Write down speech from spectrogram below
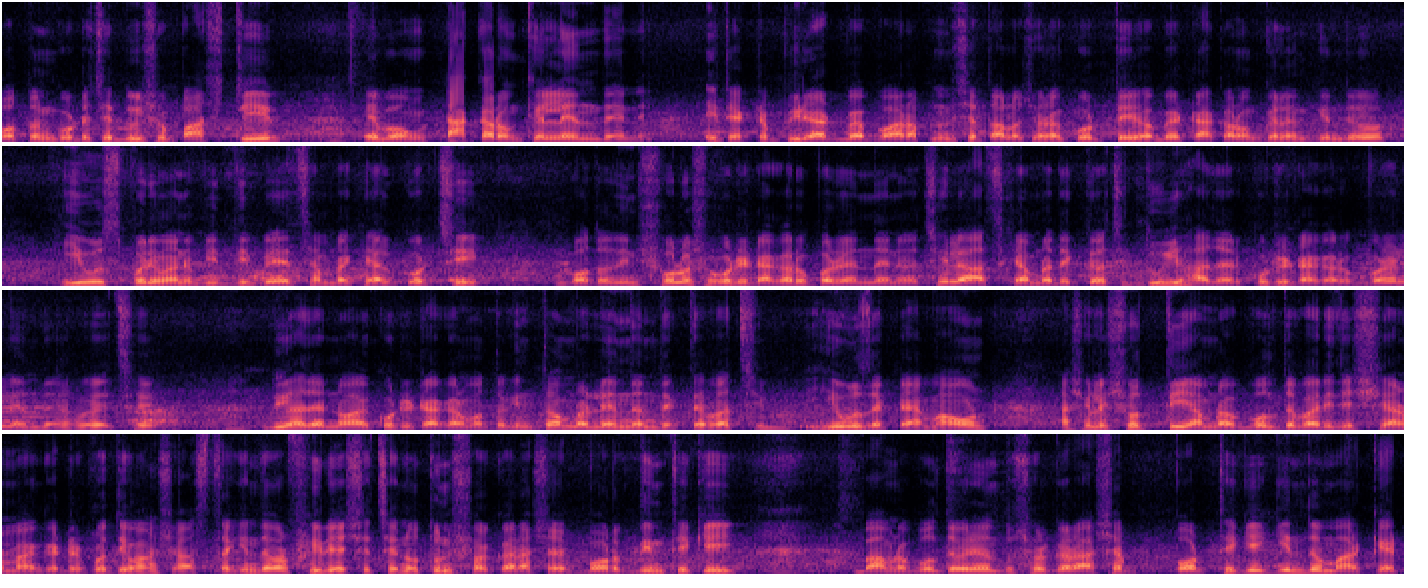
পতন ঘটেছে দুইশো পাঁচটির এবং টাকার অঙ্কে লেনদেন। এটা একটা বিরাট ব্যাপার, আপনাদের সাথে আলোচনা করতেই হবে। টাকার অঙ্কে লেন কিন্তু হিউজ পরিমাণে বৃদ্ধি পেয়েছে, আমরা খেয়াল করছি। গতদিন ষোলোশো কোটি টাকার উপরে লেনদেন হয়েছিল, আজকে আমরা দেখতে পাচ্ছি দুই হাজার কোটি টাকার উপরে লেনদেন হয়েছে। দুই হাজার নয় কোটি টাকার মতো কিন্তু আমরা লেনদেন দেখতে পাচ্ছি হিউজ একটা অ্যামাউন্ট আসলে সত্যি আমরা বলতে পারি যে শেয়ার মার্কেটের প্রতি মানুষের আস্থা কিন্তু আবার ফিরে এসেছে। নতুন সরকার আসার পর দিন থেকেই, বা আমরা বলতে পারি নতুন সরকার আসার পর থেকেই কিন্তু মার্কেট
